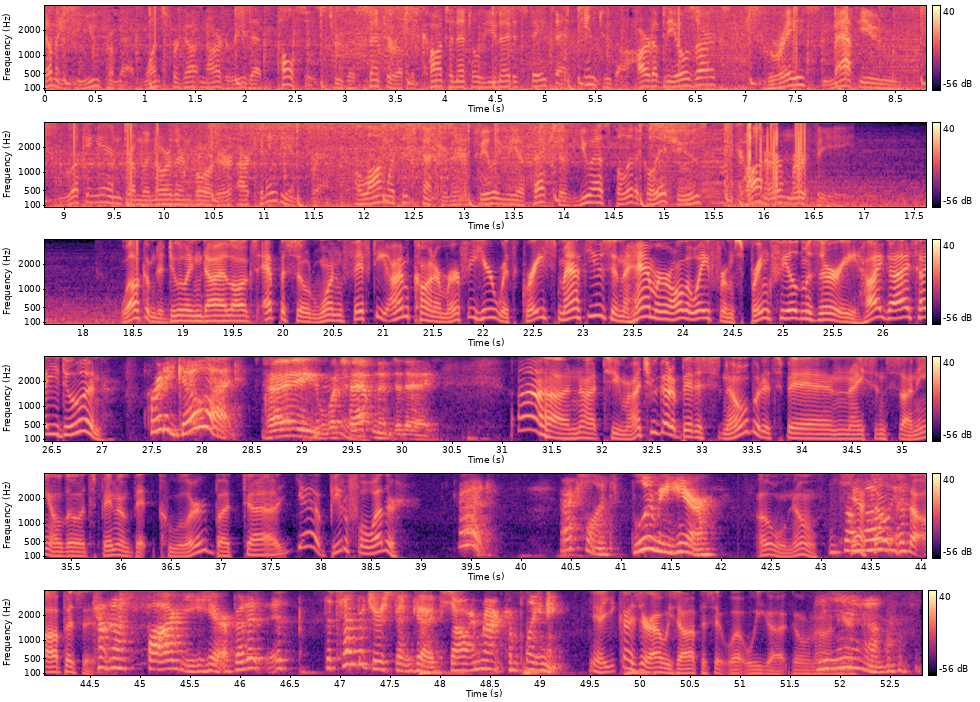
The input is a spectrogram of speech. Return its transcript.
Coming to you from that once forgotten artery that pulses through the center of the continental United States and into the heart of the Ozarks, Grace Matthews. Looking in from the northern border, our Canadian friend, along with his countrymen feeling the effects of U.S. political issues, Connor Murphy. Welcome to Dueling Dialogues, episode 150. I'm Connor Murphy here with Grace Matthews and the Hammer, all the way from Springfield, Missouri. Hi guys, how you doing? Pretty good. Hey, what's happening today? Ah, not too much. We got a bit of snow, but it's been nice and sunny, although it's been a bit cooler. But uh, yeah, beautiful weather. Good. Excellent. It's gloomy here. Oh no! It's yeah, it's always the opposite. Kind of foggy here, but it, it the temperature's been good, so I'm not complaining. Yeah, you guys are always opposite what we got going on here. Yeah,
